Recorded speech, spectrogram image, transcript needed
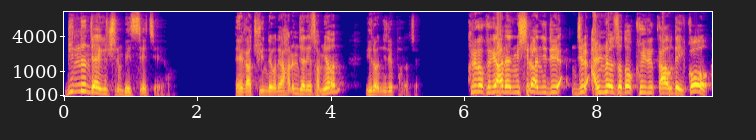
믿는 자에게 주시는 메시지예요. 내가 주인 되고 내가 하는 자리에 서면 이런 일이 벌어져요. 그리고 그게 하나님이 싫어하는 일인지를 알면서도 그 일 가운데 있고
